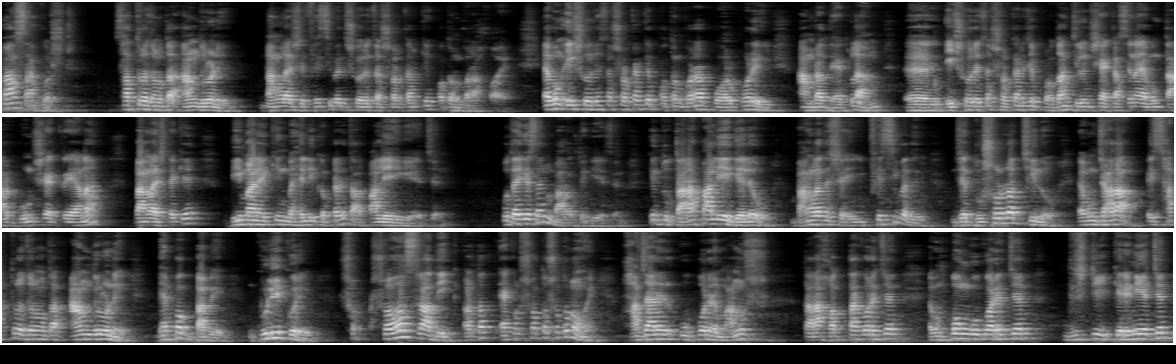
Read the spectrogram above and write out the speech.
পাঁচ আগস্ট ছাত্র জনতার আন্দোলনে বাংলাদেশে ফেসিবাদী স্বৈরাচার সরকারকে পতন করা হয়। এবং এই স্বৈরাচার সরকারকে পতন করার পর পরেই আমরা দেখলাম এই স্বৈরাচার সরকারের যে প্রধান ছিলেন শেখ হাসিনা এবং তার বোন শেখ রেয়ানা বাংলাদেশ থেকে বিমানে কিংবা হেলিকপ্টারে তারা পালিয়ে গিয়েছেন। কোথায় গেছেন? ভারতে গিয়েছেন। কিন্তু তারা পালিয়ে গেলেও বাংলাদেশে এই ফেসিবাদের যে দূষররা ছিল এবং যারা এই ছাত্র জনতার আন্দোলনে ব্যাপকভাবে গুলি করে সহস্রাধিক, অর্থাৎ এখন শত শত নয়, হাজারের উপরের মানুষ তারা হত্যা করেছেন এবং পঙ্গু করেছেন, দৃষ্টি কেড়ে নিয়েছেন,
